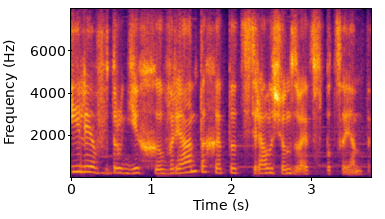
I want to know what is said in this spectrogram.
или в других вариантах этот сериал еще называется «Пациенты».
